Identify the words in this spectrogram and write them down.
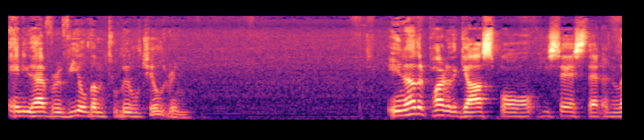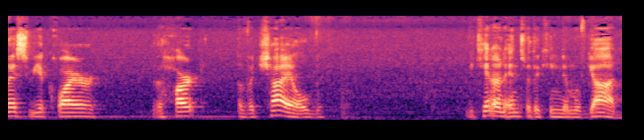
and you have revealed them to little children. In another part of the gospel, he says that unless we acquire the heart of a child, we cannot enter the kingdom of God.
